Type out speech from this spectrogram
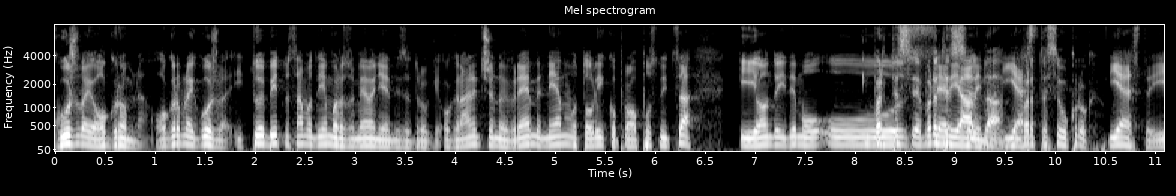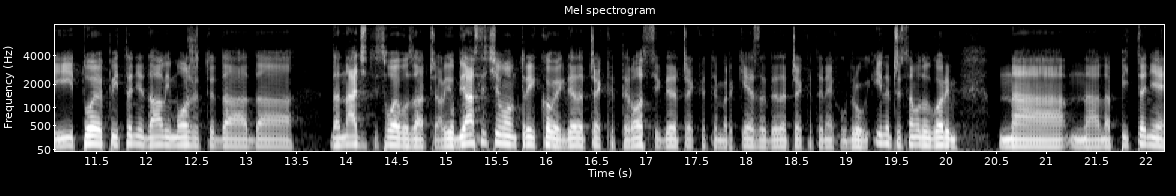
gužva je ogromna, ogromna je gužva i tu je bitno samo da imamo razumevanje jedni za druge. Ograničeno je vreme, nemamo toliko propusnica i onda idemo u vrte se, vrte serijalima. Se, da, Jeste. vrte se u krug. Jeste, i to je pitanje da li možete da, da da nađete svoje vozače, ali objasnit ćemo vam trikove gde da čekate Rossi, gde da čekate Markeza, gde da čekate nekog drugog. Inače, samo da odgovorim na, na, na pitanje,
